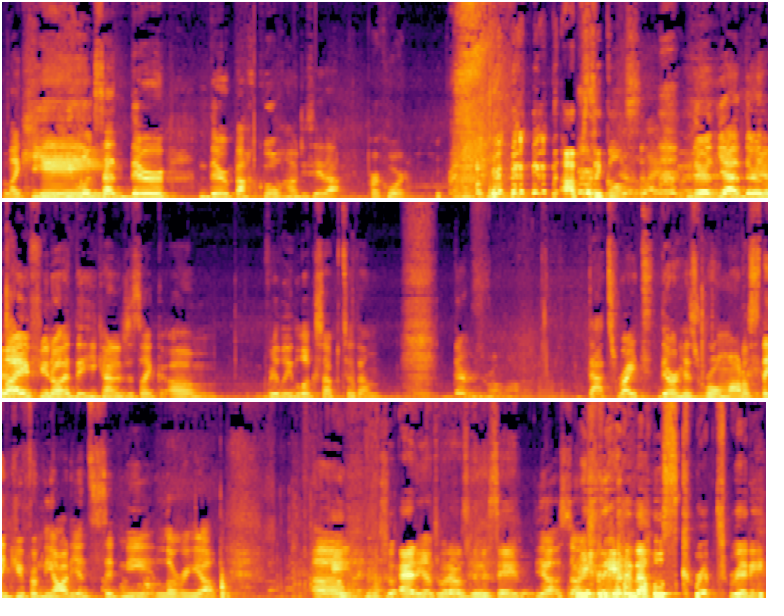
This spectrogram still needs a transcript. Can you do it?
Like he, he looks at their their parcours. How do you say that? parkour. Obstacles. Their yeah, their Yeah. life. You know, he kind of just like um really looks up to them. They're his role models. That's right. They're his role models. Thank you from the audience, Sydney Laria. Um, Okay, so adding on to what I was gonna say. Yeah, sorry for they had that whole script ready.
